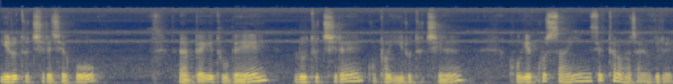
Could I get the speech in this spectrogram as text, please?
2루트 7의 제곱 그 다음 빼기 2배 루트 7에 곱하기 2루트 7 거기에 코사인 섹타로 가자 여기를.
